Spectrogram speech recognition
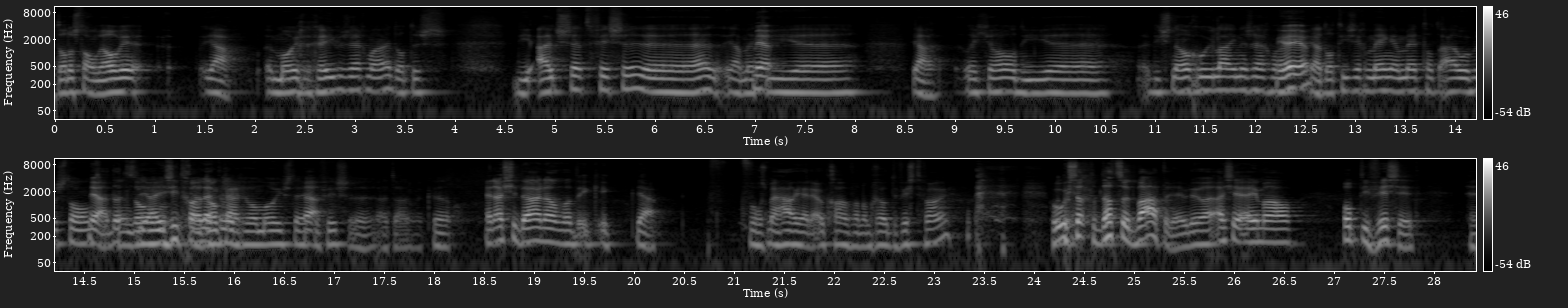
dat is dan wel weer eh, ja, een mooi gegeven, zeg maar. Dat dus die uitzetvissen, eh, hè, ja, met Ja. die, ja, weet je wel, die, eh, die snelgroeilijnen, zeg maar. Ja, ja. dat die zich mengen met dat oude bestand. Ja, dat- En dan, ja, je ziet gewoon dan krijg je wel mooie sterke vissen eh, uiteindelijk. En als je daar dan, want ik, ik, ja, volgens mij hou jij er ook gewoon van om grote vis te vangen. hoe is dat op dat soort bedoel, als je eenmaal op die vis zit, eh,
